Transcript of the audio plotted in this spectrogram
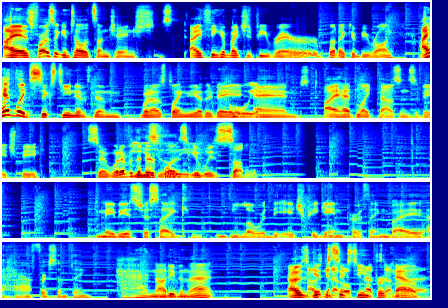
I as far as I can tell, it's unchanged. I think it might just be rarer, but I could be wrong. I had like 16 of them when I was playing the other day, Oh, yeah. and I had like thousands of HP. So whatever the nerf was, it was subtle. Maybe it's just like lowered the HP gain per thing by a half or something. Ah, Not even that. I was I was getting 16 per some, cow. uh,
